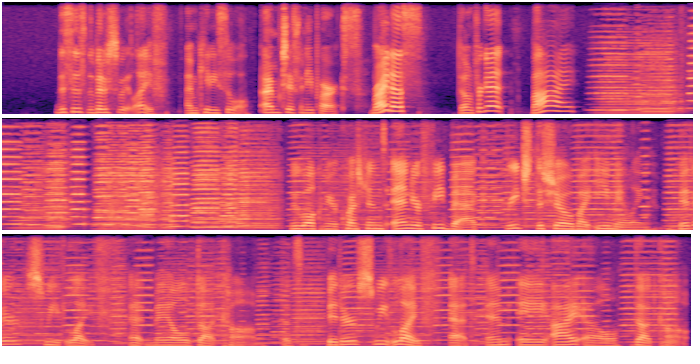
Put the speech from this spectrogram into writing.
this is The Bittersweet Life. I'm Katie Sewell. I'm Tiffany Parks. Write us. Don't forget. Bye. We welcome your questions and your feedback. Reach the show by emailing bittersweetlife at mail.com. That's bittersweetlife at mail.com.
